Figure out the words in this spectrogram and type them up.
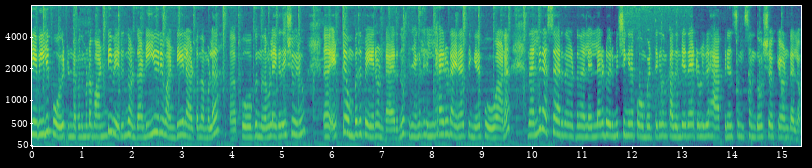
ഗവിയിൽ പോയിട്ടുണ്ട്. അപ്പം നമ്മുടെ വണ്ടി വരുന്നുണ്ട്. അതുകൊണ്ട് ഈ ഒരു വണ്ടിയിലാട്ടോ നമ്മൾ പോകുന്നത്. നമ്മൾ ഏകദേശം ഒരു എട്ട് ഒമ്പത് പേരുണ്ടായിരുന്നു. അപ്പം ഞങ്ങൾ എല്ലാവരും കൂടെ അതിനകത്ത് ഇങ്ങനെ പോവുകയാണ് നല്ല രസമായിരുന്നു കേട്ടോ. നല്ല എല്ലാവരോടും ഒരുമിച്ച് ഇങ്ങനെ പോകുമ്പോഴത്തേക്ക് നമുക്ക് അതിന്റേതായിട്ടുള്ളൊരു ഹാപ്പിനെസ്സും സന്തോഷമൊക്കെ ഉണ്ടല്ലോ.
